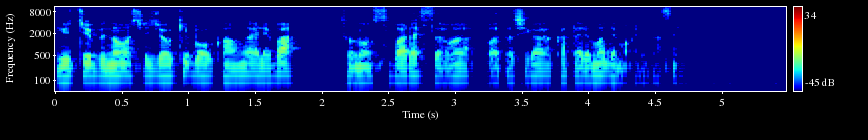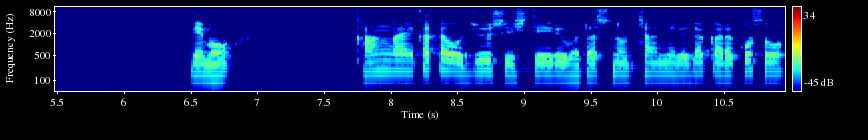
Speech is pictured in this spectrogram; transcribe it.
YouTube の市場規模を考えれば、その素晴らしさは私が語るまでもありません。でも、考え方を重視している私のチャンネルだからこそ、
